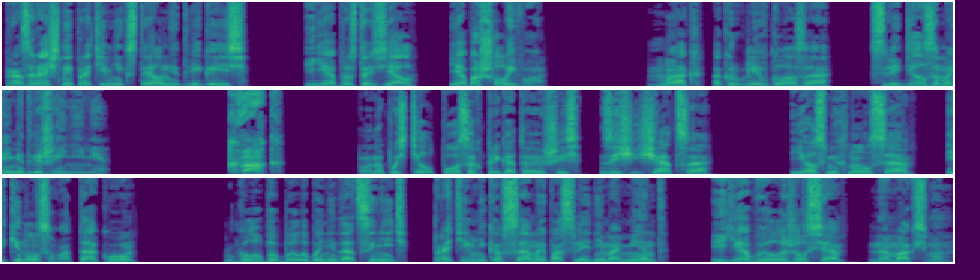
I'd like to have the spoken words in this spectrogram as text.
Прозрачный противник стоял, не двигаясь, и я просто взял и обошел его. Маг, округлив глаза, следил за моими движениями. «Как?» Он опустил посох, приготовившись защищаться. Я усмехнулся и кинулся в атаку. Глупо было бы недооценить противника в самый последний момент, и я выложился на максимум.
